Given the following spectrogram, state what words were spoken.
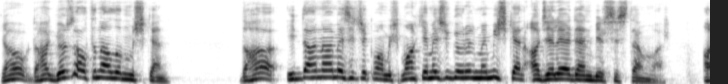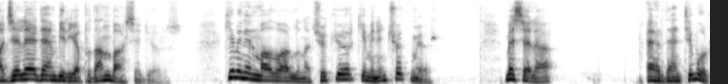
Ya daha gözaltına alınmışken, daha iddianamesi çıkmamış, mahkemesi görülmemişken acele eden bir sistem var. Acele eden bir yapıdan bahsediyoruz. Kiminin mal varlığına çöküyor, kiminin çökmüyor. Mesela Erden Timur,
